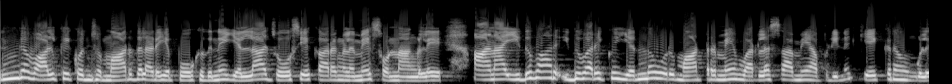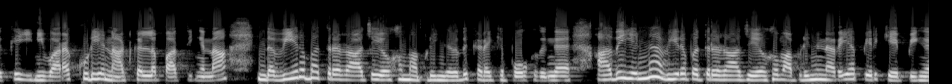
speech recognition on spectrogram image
எங்க வாழ்க்கை கொஞ்சம் மாறுதல் அடைய போகுதுன்னு எல்லா ஜோசியக்காரங்களுமே சொன்னாங்களே. ஆனா இதுவா இதுவரைக்கும் எந்த ஒரு மாற்றமே வரல சாமி அப்படின்னு கேக்குறவங்களுக்கு இனி வரக்கூடிய நாட்கள்ல பாத்தீங்கன்னா இந்த வீரபத்ர ராஜயோகம் அப்படிங்கிறது கிடைக்க போகுதுங்க. அது என்ன வீரபத்ர ராஜயோகம் அப்படின்னு நிறைய பேர் கேட்பீங்க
